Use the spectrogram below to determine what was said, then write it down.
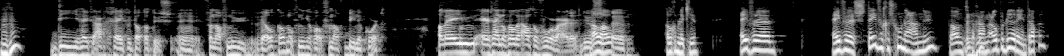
Mhm. die heeft aangegeven dat dat dus vanaf nu wel kan, of in ieder geval vanaf binnenkort. Alleen, er zijn nog wel een aantal voorwaarden. Dus, Hallo. eh, Ogenblikje. Even, even stevige schoenen aan nu, want we Mhm. gaan open deuren intrappen.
